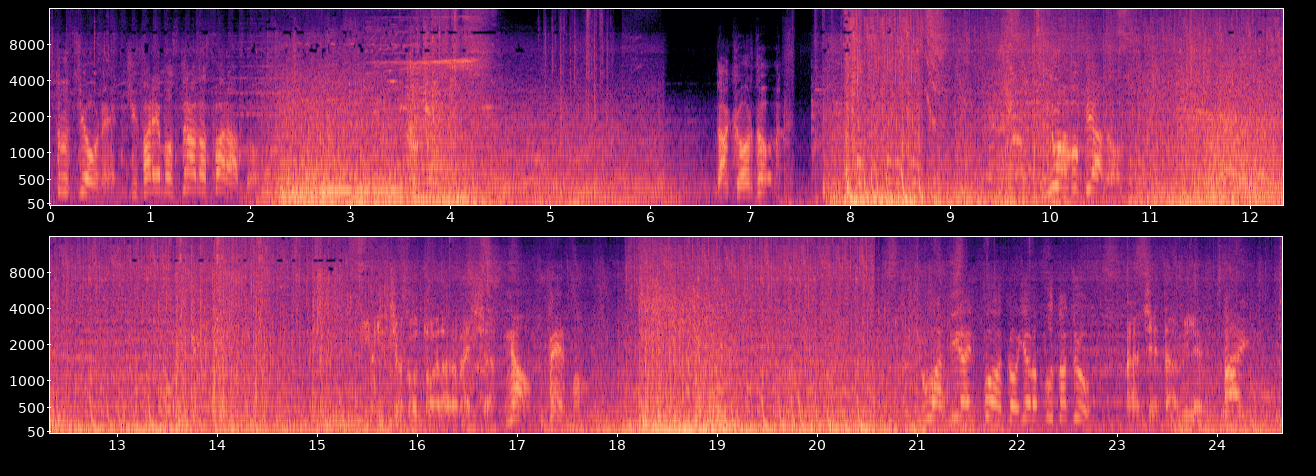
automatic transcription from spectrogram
che autodistruzione! Ci faremo strada sparando! D'accordo. Nuovo piano! Inizio conto alla rovescia. No, fermo! Tu attira il fuoco, io lo butto giù! Accettabile. Vai!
